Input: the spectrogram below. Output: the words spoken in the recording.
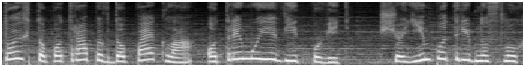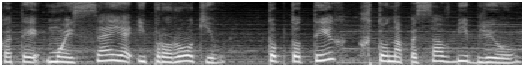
Той, хто потрапив до пекла, отримує відповідь, що їм потрібно слухати Мойсея і пророків, тобто тих, хто написав Біблію.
